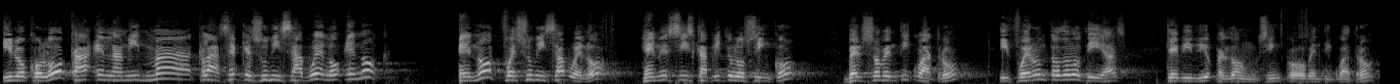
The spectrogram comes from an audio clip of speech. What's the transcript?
y lo coloca en la misma clase que su bisabuelo Enoch. Enoch fue su bisabuelo, Génesis capítulo 5, verso 24, y fueron todos los días que vivió, perdón, 5, 24,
